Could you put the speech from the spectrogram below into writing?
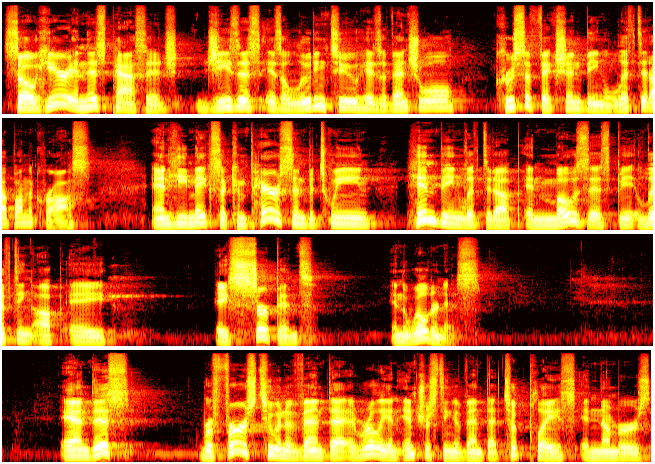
So, here in this passage, Jesus is alluding to his eventual crucifixion, being lifted up on the cross, and he makes a comparison between him being lifted up and Moses lifting up a, a serpent in the wilderness. And this refers to an event that, really an interesting event that took place in Numbers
